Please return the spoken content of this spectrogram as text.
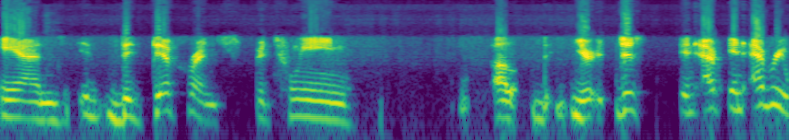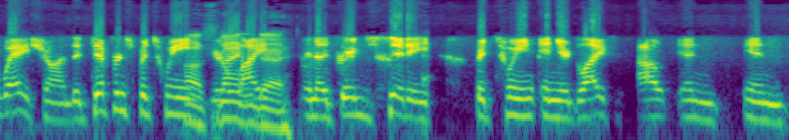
And the difference between uh, your just in ev- in every way, Sean, the difference between Oh, your life day. in a big city between in your life out in in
